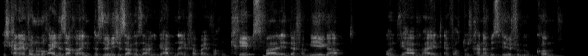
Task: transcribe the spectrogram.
ich kann einfach nur noch eine Sache, eine persönliche Sache sagen. Wir hatten einfach, einfach einen Krebsfall in der Familie gehabt und wir haben halt einfach durch Cannabis Hilfe bekommen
